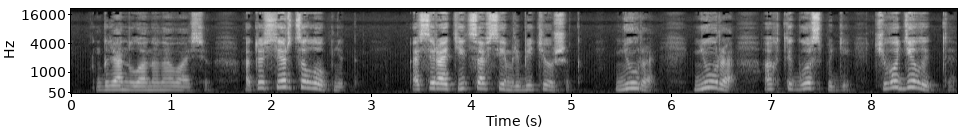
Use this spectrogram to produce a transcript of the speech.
— глянула она на Васю, — «а то сердце лопнет. Осиротит совсем ребятешек. Нюра, Нюра, ах ты, Господи, чего делать-то?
